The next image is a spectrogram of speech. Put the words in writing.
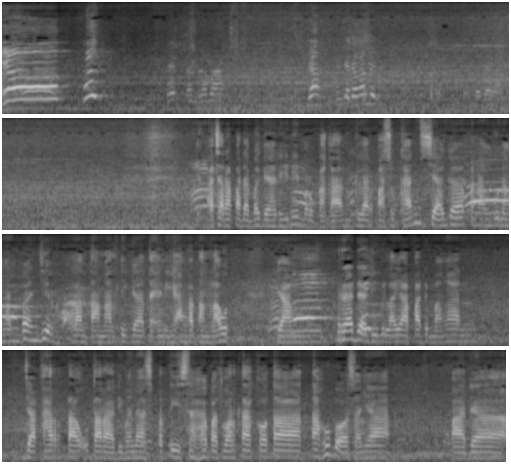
Siap. Wih. Ted, tahun berapa? Acara pada pagi hari ini merupakan gelar pasukan siaga penanggulangan banjir Lantamal 3 TNI Angkatan Laut yang berada di wilayah Pademangan, Jakarta Utara di mana seperti sahabat warta kota tahu bahwasanya pada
